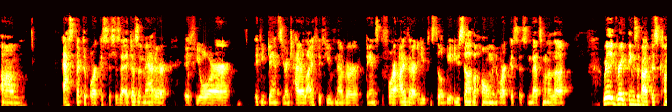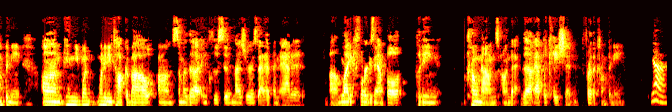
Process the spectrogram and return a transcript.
um, aspect of Orchesis is that it doesn't matter if you're if you've danced your entire life, if you've never danced before either, you can still be you still have a home in Orchesis, and that's one of the really great things about this company. Um, can you one, one of you talk about um, some of the inclusive measures that have been added, um, like for example, putting pronouns on the, the application for the company? Yeah.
